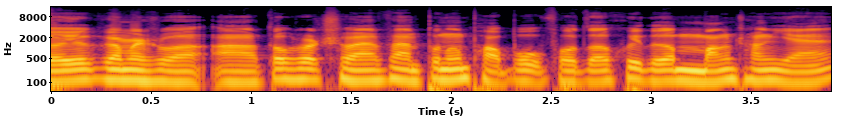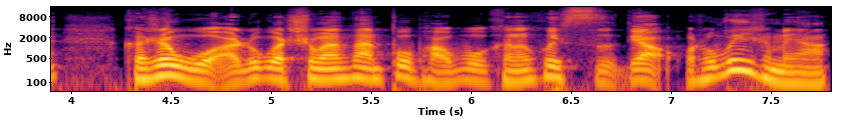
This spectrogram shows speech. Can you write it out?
有一个哥们说啊，都说吃完饭不能跑步，否则会得盲肠炎。可是我如果吃完饭不跑步，可能会死掉。我说为什么呀？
